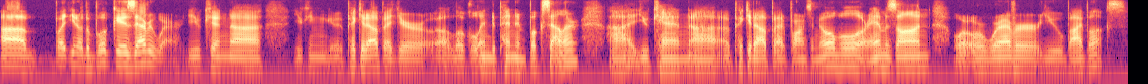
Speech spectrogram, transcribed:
Uh, but you know the book is everywhere. You can uh, you can pick it up at your uh, local independent bookseller. Uh, you can uh, pick it up at Barnes and Noble or Amazon or, or wherever you buy books.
